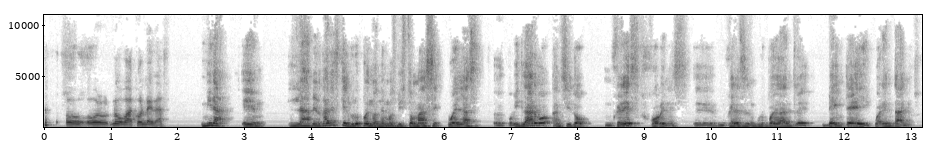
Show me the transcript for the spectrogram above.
o, no va con la edad? Mira, em, la verdad es que el grupo en donde hemos visto más secuelas eh, COVID largo han sido mujeres jóvenes, eh, mujeres de un grupo de edad entre 20 y 40 años.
